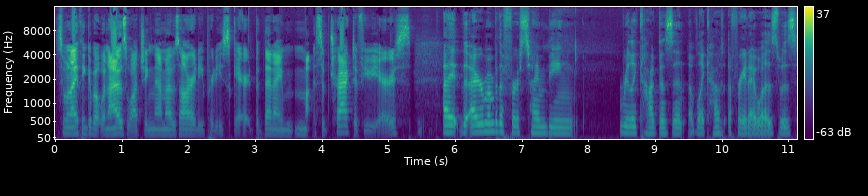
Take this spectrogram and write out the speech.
so when I think about when I was watching them, I was already pretty scared. But then I m- subtract a few years. I th- I remember the first time being really cognizant of like how afraid I was was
